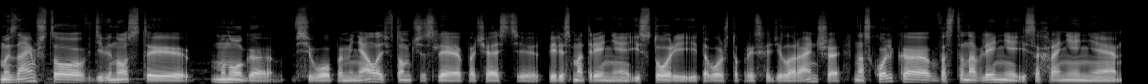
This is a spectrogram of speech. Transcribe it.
Мы знаем, что в 90-е много всего поменялось, в том числе по части пересмотрения истории и того, что происходило раньше. Насколько восстановление и сохранение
